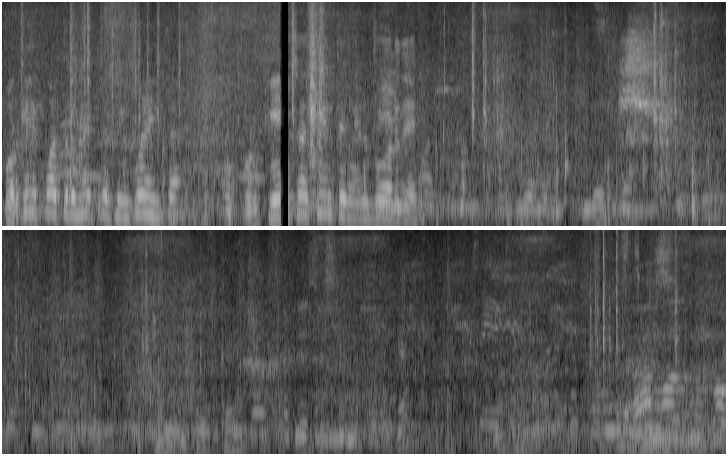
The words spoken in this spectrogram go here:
¿Por qué 4 metros 50? ¿O por qué Se asienta en el borde. Vamos, grupo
